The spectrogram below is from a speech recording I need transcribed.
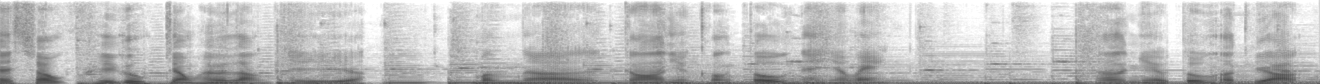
Cái sau khi rút trong hai lần thì ờ, mình uh, ờ, có những con tướng này nha bạn. Rất nhiều tướng ít gần.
